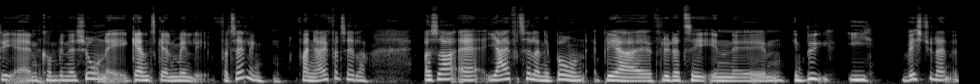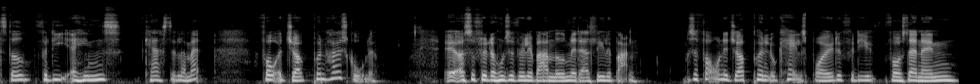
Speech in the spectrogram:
det er en kombination af ganske almindelig fortælling fra en jeg-fortæller, og så er jeg-fortælleren i bogen bliver øh, flytter til en, øh, en by i Vestjylland et sted, fordi at hendes kæreste eller mand får et job på en højskole. Øh, og så flytter hun selvfølgelig bare med med deres lille barn. Og så får hun et job på en lokal sprøjte, fordi forstanderen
